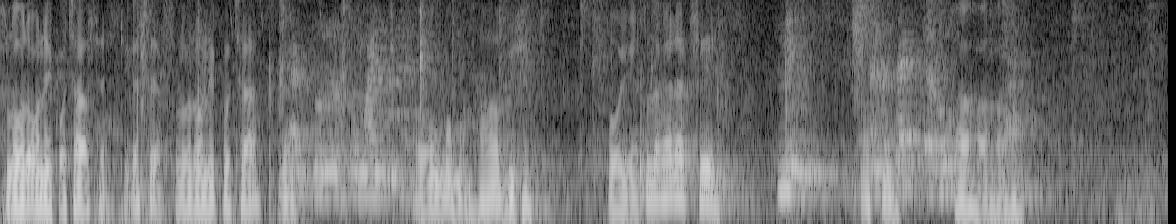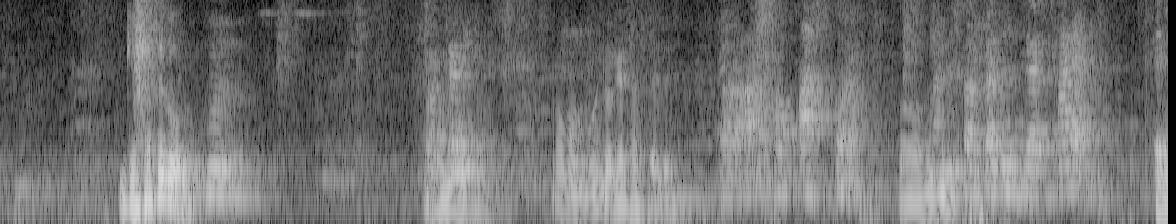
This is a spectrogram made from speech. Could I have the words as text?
ফ্লোর অনেক ওচা আছে ঠিক আছে? ফ্লোর অনেক ওচা। ও মামা হ্যাঁ বিশেষ ওরে এত জায়গায় রাখছে? হ্যাঁ হ্যাঁ হ্যাঁ হ্যাঁ গ্যাস আছে গো? ও মা বই তো গ্যাস আছে এই যে। পাস করা। ও, মানে সরকারের গ্যাস ছাড়াই এই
